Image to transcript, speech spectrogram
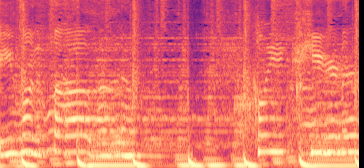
You wanna follow? Click here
